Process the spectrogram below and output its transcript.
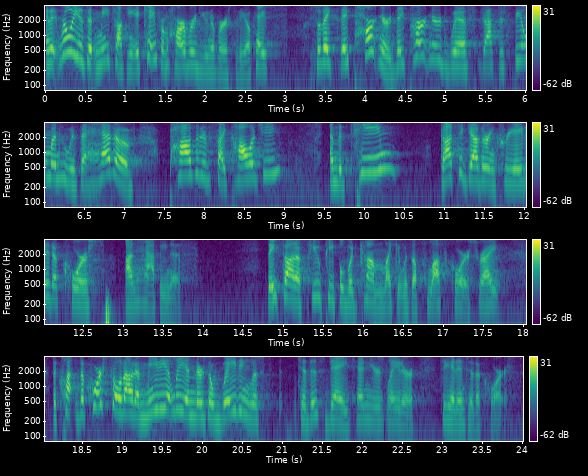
And it really isn't me talking, it came from Harvard University, okay? So they, they partnered. They partnered with Dr. Spielman, who is the head of positive psychology, and the team got together and created a course on happiness. They thought a few people would come, like it was a fluff course, right? The, the course sold out immediately, and there's a waiting list to this day, 10 years later, to get into the course.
